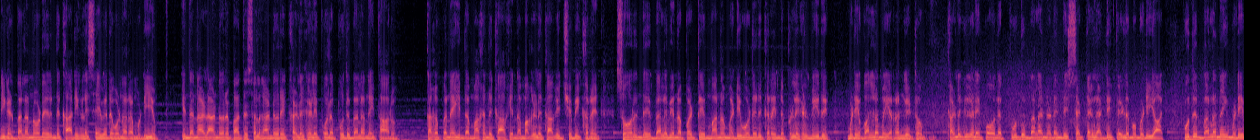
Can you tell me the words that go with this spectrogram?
நீங்கள் பலனோடு இருந்து காரியங்களை செய்வதை உணர முடியும். இந்த நாள் ஆண்டவரை பார்த்து சொல்லுங்க ஆண்டவரை கழுகளை போல புது பலனை தாரும். தகப்பனை இந்த மகனுக்காக இந்த மகளுக்காக ஜெபிக்கிறேன். சோர்ந்து பலவீனப்பட்டு மனம் அடிவோடு இருக்கிற இந்த பிள்ளைகள் மீது உடைய வல்லமை இறங்கிட்டோம். கழுகுகளைப் போல புது பலனடைந்து செட்டைகள் அடித்து எழும்பும்படியாய் புது பலனை உம்முடைய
